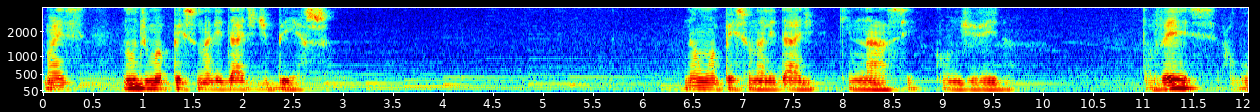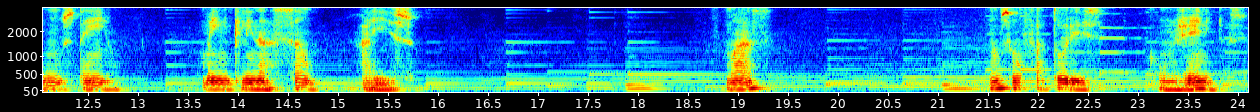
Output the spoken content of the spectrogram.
Mas não de uma personalidade de berço. Não uma personalidade que nasce com o indivíduo. Talvez alguns tenham uma inclinação a isso. Mas não são fatores congênitos,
